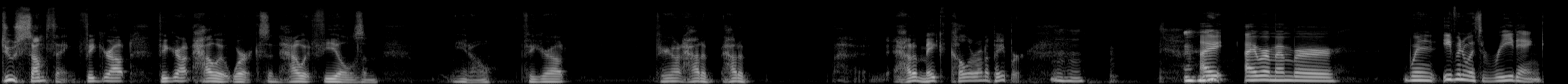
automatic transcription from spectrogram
do something. Figure out figure out how it works and how it feels, and you know, figure out figure out how to how to how to make color on a paper. Mhm. I I remember when even with reading,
